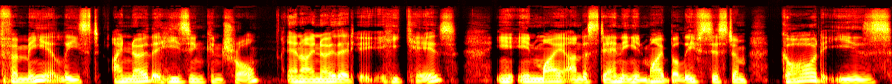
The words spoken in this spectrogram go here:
for me at least, I know that He's in control and I know that He cares. In my understanding, in my belief system, God is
